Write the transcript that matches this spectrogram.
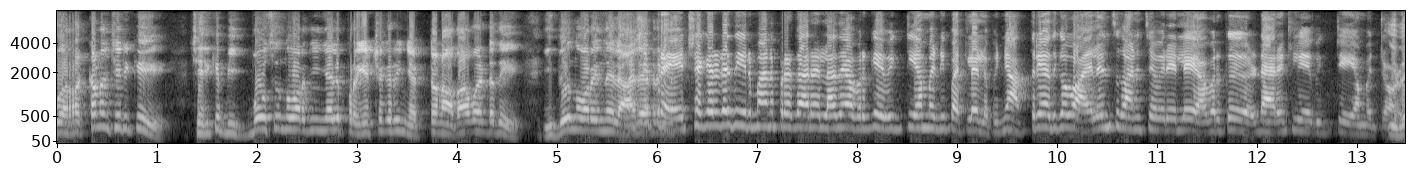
വിറക്കണം ശരിക്ക്. ശരിക്ക് ബിഗ് ബോസ് എന്ന് പറഞ്ഞു കഴിഞ്ഞാൽ പ്രേക്ഷകർ ഞെട്ടണം. അതാ വേണ്ടത്. ഇത് എന്ന് പറയുന്ന പ്രേക്ഷകരുടെ തീരുമാന തീരുമാനപ്രകാരം അല്ലാതെ അവർക്ക് എവിക്ട് ചെയ്യാൻ വേണ്ടി പറ്റില്ലല്ലോ. പിന്നെ അത്രയധികം വയലൻസ് കാണിച്ചവരല്ലേ അവർക്ക് ഡയറക്ട്ലി എവിക്ട് ചെയ്യാൻ പറ്റും. ഇത്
